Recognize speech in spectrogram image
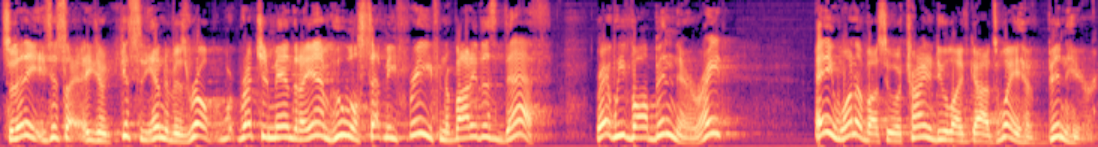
So then he just he gets to the end of his rope. Wretched man that I am, who will set me free from the body of this death? Right? We've all been there, right? Any one of us who are trying to do life God's way have been here.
